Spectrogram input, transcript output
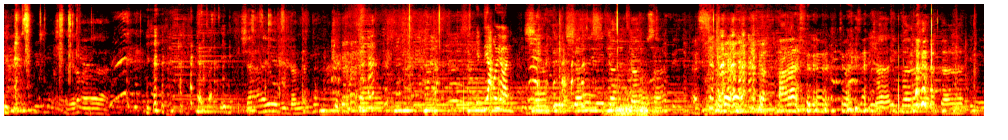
Mahirap ah. Siya ganda. Hindi ako yon. Sa iba nakatingin.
